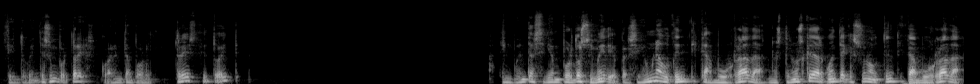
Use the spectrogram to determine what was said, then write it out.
120 es un por 3. 40 por 3, 120. A 50 serían por dos y medio, pero sería una auténtica burrada. Nos tenemos que dar cuenta que es una auténtica burrada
